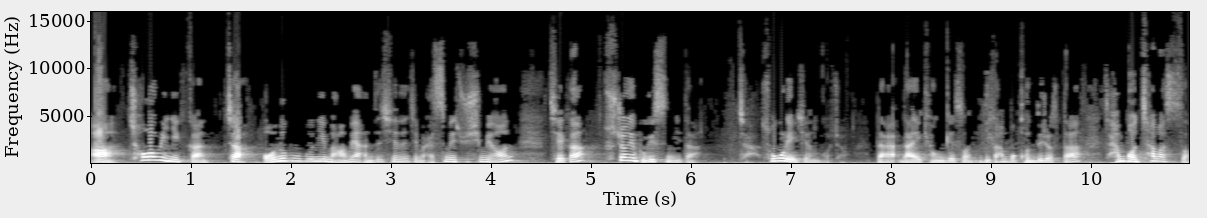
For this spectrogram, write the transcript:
아 처음이니까 자 어느 부분이 마음에 안 드시는지 말씀해 주시면 제가 수정해 보겠습니다. 자 속으로 얘기하는 거죠. 나 나의 경계선 네가 한번 건드렸다 한번 참았어.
